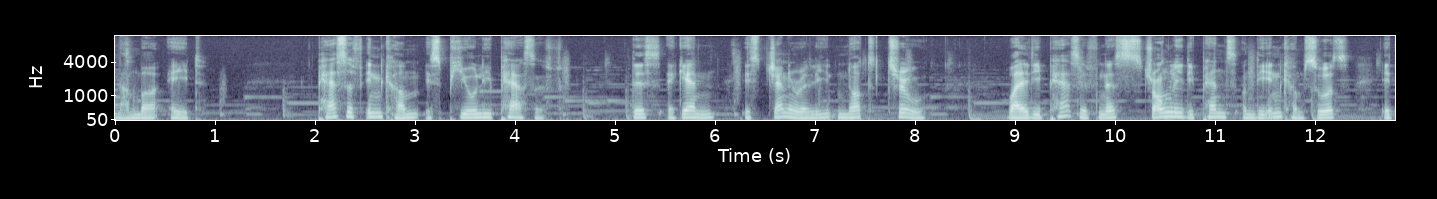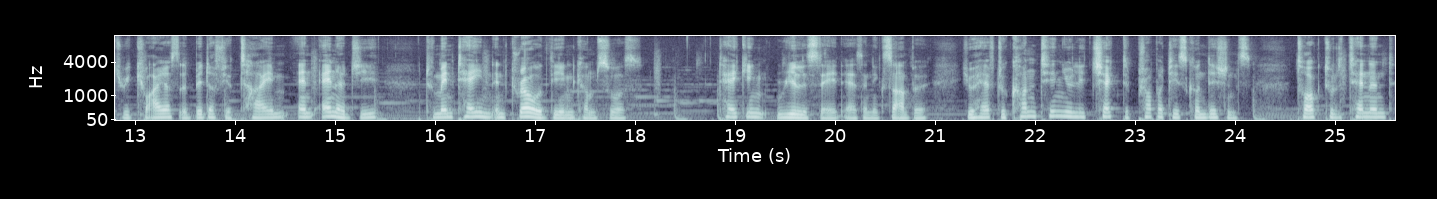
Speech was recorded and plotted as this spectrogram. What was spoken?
Number 8. Passive income is purely passive. This again is generally not true. While the passiveness strongly depends on the income source, it requires a bit of your time and energy to maintain and grow the income source. Taking real estate as an example, you have to continually check the property's conditions, talk to the tenant,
